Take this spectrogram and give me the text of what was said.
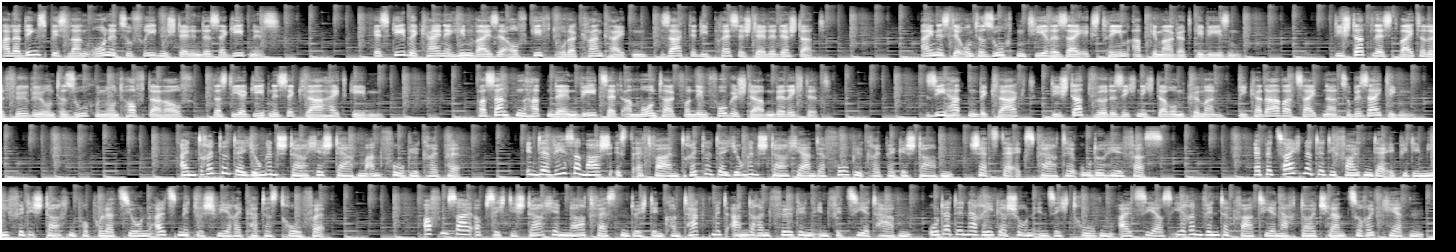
Allerdings bislang ohne zufriedenstellendes Ergebnis. Es gebe keine Hinweise auf Gift oder Krankheiten, sagte die Pressestelle der Stadt. Eines der untersuchten Tiere sei extrem abgemagert gewesen. Die Stadt lässt weitere Vögel untersuchen und hofft darauf, dass die Ergebnisse Klarheit geben. Passanten hatten der NWZ am Montag von dem Vogelsterben berichtet. Sie hatten beklagt, die Stadt würde sich nicht darum kümmern, die Kadaver zeitnah zu beseitigen. Ein Drittel der jungen Störche sterben an Vogelgrippe. In der Wesermarsch ist etwa ein Drittel der jungen Störche an der Vogelgrippe gestorben, schätzt der Experte Udo Hilfers. Er bezeichnete die Folgen der Epidemie für die Störchenpopulation als mittelschwere Katastrophe. Offen sei, ob sich die Störche im Nordwesten durch den Kontakt mit anderen Vögeln infiziert haben oder den Erreger schon in sich trugen, als sie aus ihrem Winterquartier nach Deutschland zurückkehrten.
